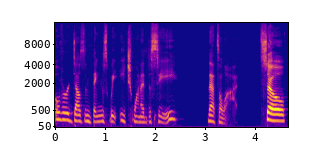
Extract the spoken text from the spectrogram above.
over a dozen things we each wanted to see. That's a lot. So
